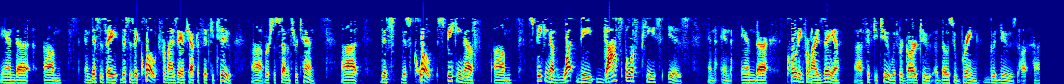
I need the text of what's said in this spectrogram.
And uh, um, and this is a this is a quote from Isaiah chapter 52 uh, verses 7 through 10. Uh, this, this quote, speaking of, um, speaking of what the gospel of peace is, and, and, and uh, quoting from Isaiah uh, 52 with regard to uh, those who bring good news. Uh,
